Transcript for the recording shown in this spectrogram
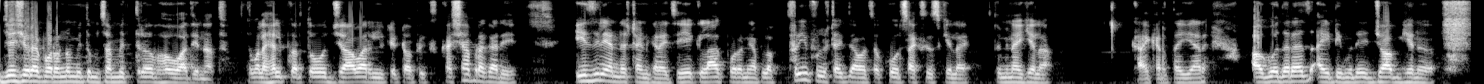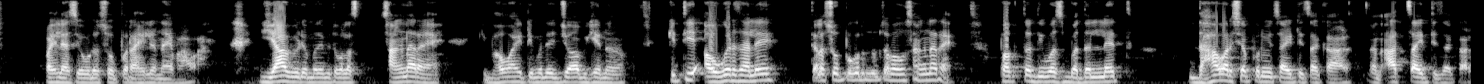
जय शिवराय पोरांनो मी तुमचा मित्र भाऊ आदिनाथ. तुम्हाला हेल्प करतो जावा रिलेटेड टॉपिक्स कशा प्रकारे इझिली अंडरस्टँड करायचे. एक लाख पोरांनी आपला फ्री फुल स्टॅक जावाचा कोर्स ॲक्सेस आहे तुम्ही नाही केला? काय करताय यार? अगोदरच आय टीमध्ये जॉब घेणं पहिल्याच एवढं सोपं राहिलं नाही भावा. या व्हिडिओमध्ये मी तुम्हाला सांगणार आहे की भाऊ आय टीमध्ये जॉब घेणं किती अवघड झाले त्याला सोपं करून तुमचा भाऊ सांगणार आहे. फक्त दिवस बदललेत. दहा वर्षापूर्वीचा आय टीचा काळ आणि आजचा आय टीचा काळ.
